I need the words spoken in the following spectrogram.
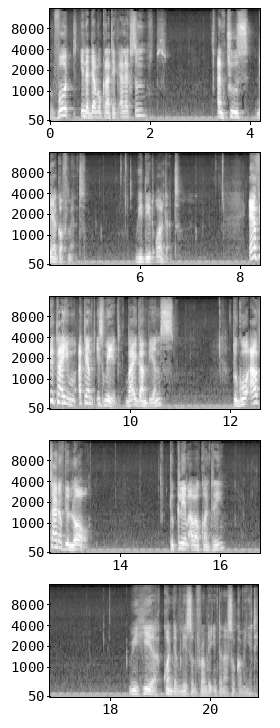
vote in a democratic election, and choose their government. We did all that. Every time attempt is made by Gambians to go outside of the law to claim our country, we hear condemnation from the international community.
